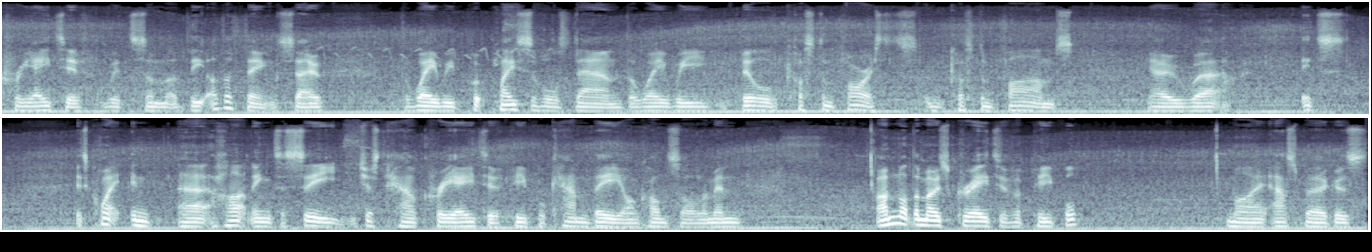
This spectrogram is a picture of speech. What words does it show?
creative with some of the other things. So the way we put placeables down the way we build custom forests and custom farms you know uh, it's it's quite in, uh, heartening to see just how creative people can be on console. I mean I'm not the most creative of people. My Asperger's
